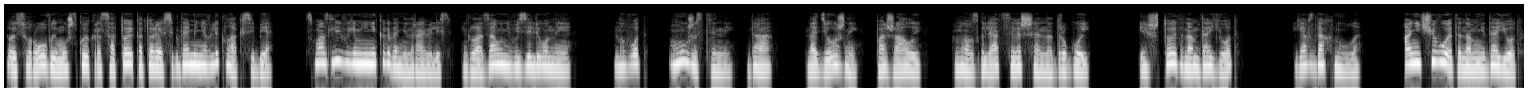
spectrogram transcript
Той суровой мужской красотой, которая всегда меня влекла к себе. Смазливые мне никогда не нравились, и глаза у него зеленые. Но вот мужественный, да, надежный, пожалуй, но взгляд совершенно другой. И что это нам дает? Я вздохнула. А ничего это нам не дает,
